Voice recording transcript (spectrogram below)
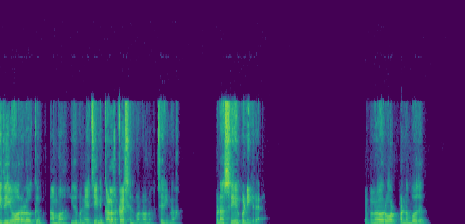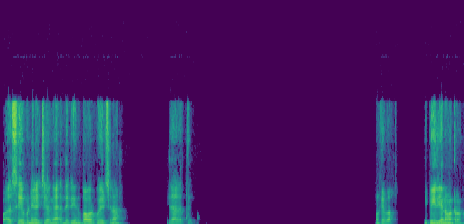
இதையும் ஓரளவுக்கு நம்ம இது பண்ணியாச்சு. இன்னும் கலர் கரெக்ஷன் பண்ணணும். சரிங்களா? இப்போ நான் சேவ் பண்ணிக்கிறேன். எப்போவுமே ஒரு ஒர்க் பண்ணும்போது சேவ் பண்ணி வச்சுக்கோங்க. திடீர்னு பவர் போயிடுச்சுன்னா இதாக இருக்குது ஓகேவா இப்போ இது என்ன பண்ணுறோம்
